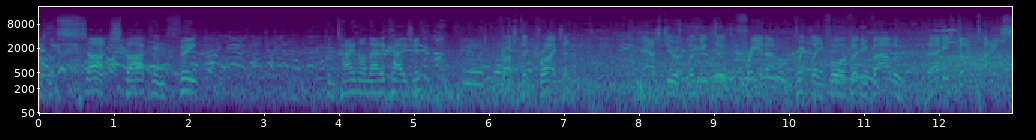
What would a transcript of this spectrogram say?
He's got such sparkling feet. Contain on that occasion. Cross to Creighton. Stewart looking to free it up quickly for Vunivalu. And he's got pace.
